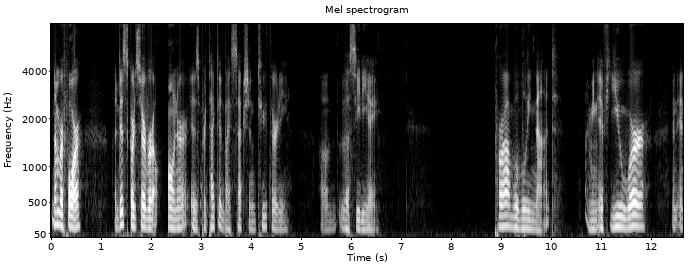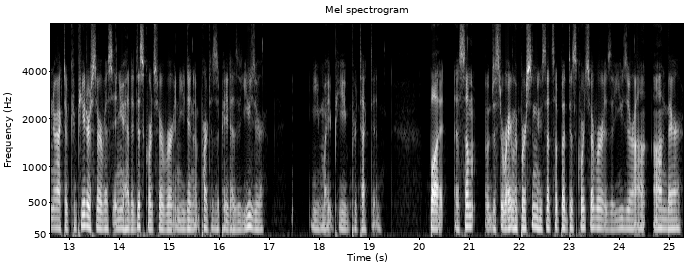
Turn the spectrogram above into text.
Number four, a Discord server owner is protected by Section 230 of the CDA? Probably not. I mean, if you were an interactive computer service and you had a Discord server and you didn't participate as a user, you might be protected. But as some just a regular person who sets up a Discord server as a user on, on there,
